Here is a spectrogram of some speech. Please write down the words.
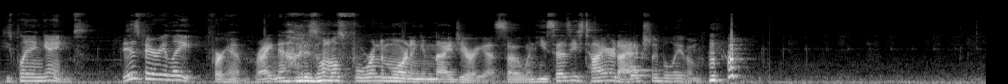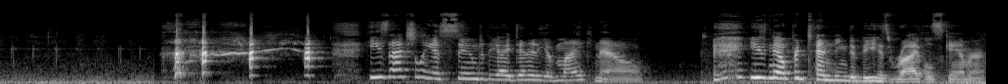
He's playing games. It is very late for him. Right now it is almost 4 in the morning in Nigeria, so when he says he's tired, I actually believe him. he's actually assumed the identity of Mike now. He's now pretending to be his rival scammer.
